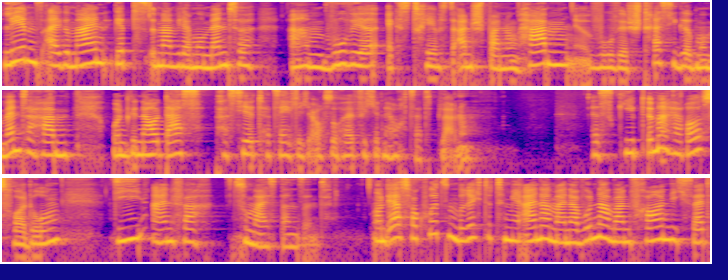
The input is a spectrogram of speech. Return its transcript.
Lebens allgemein gibt es immer wieder Momente, ähm, wo wir extremste Anspannung haben, wo wir stressige Momente haben. Und genau das passiert tatsächlich auch so häufig in der Hochzeitsplanung. Es gibt immer Herausforderungen, die einfach zu meistern sind. Und erst vor kurzem berichtete mir einer meiner wunderbaren Frauen, die ich seit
